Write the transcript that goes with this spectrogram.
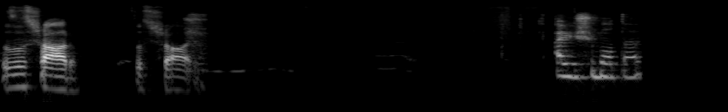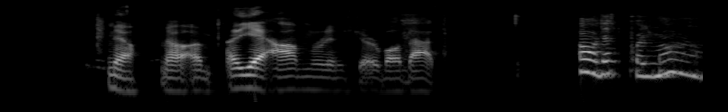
Das ist schade. Das ist schade. Are you sure about I'm, yeah, um, uh, yeah, I'm really sure about that. Oh, that's pretty much.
